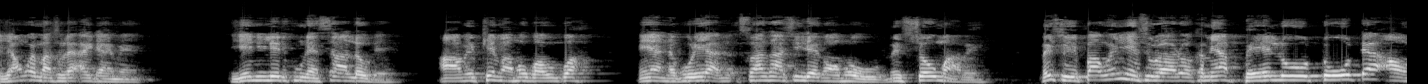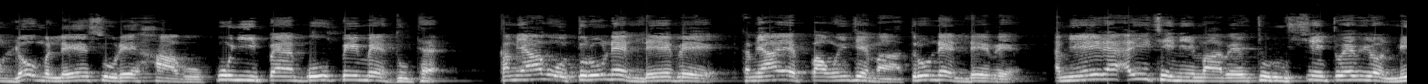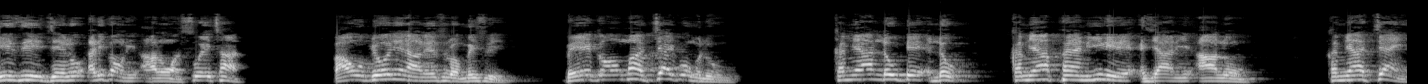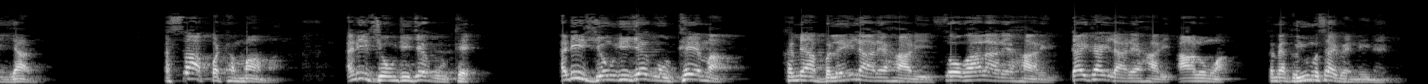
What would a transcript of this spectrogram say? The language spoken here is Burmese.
အယောင်းဝဲမှာဆိုလဲအဲ့တိုင်းပဲရင်းနှီးလေးတစ်ခုနဲ့စလုပ်တယ်အာမေဖြစ်မှာမဟုတ်ပါဘူးကွာမင်းကငကိုတွေကစွမ်းစားရှိတဲ့ကောင်မဟုတ်ဘူးမင်းရှုံးမှာပဲ မိတ်ဆွေပတ်ဝန်းကျင်ဆိုတာတော့ခမရဘယ်လိုတိုးတက်အောင်လုပ်မလဲဆိုတဲ့ဟာကိုကိုညီပန်ပိုးပေးမဲ့သူထက်ခမရကိုသူတို့နဲ့လဲပဲခမရရဲ့ပတ်ဝန်းကျင်မှာသူတို့နဲ့လဲပဲအမြဲတမ်းအဲ့ဒီအချိန်ဒီမှာပဲတူတူရှင်တွဲပြီးတော့နေစေခြင်းလို့အဲ့ဒီကောင်တွေအားလုံးကစွဲချတယ်ဘာကိုပြောနေတာလဲဆိုတော့မိတ်ဆွေဘယ်ကောင်မှကြိုက်ဖို့မလိုဘူးခမည်းလှုပ်တဲ့အလုပ် ခမည်းဖန်နီးနေတဲ့အရာတွေအားလုံးခမည်းကြိုက်ရင်ရတယ်အစပထမမှာအဲ့ဒီယုံကြည်ချက်ကိုထည့်အဲ့ဒီယုံကြည်ချက်ကိုထည့်မှခမည်းဗလိမ့်လာတဲ့ဟာတွေစော်ကားလာတဲ့ဟာတွေတိုက်ခိုက်လာတဲ့ဟာတွေအားလုံးကခမည်းဂယုမဆိုင်ပဲနေနိုင်တယ်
